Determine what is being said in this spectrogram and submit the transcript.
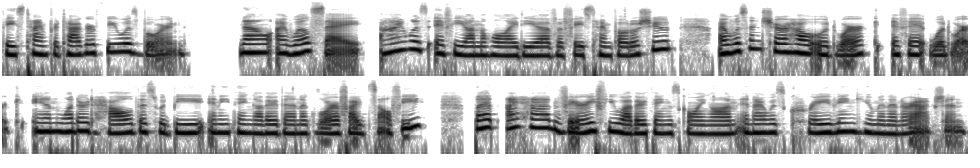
FaceTime photography was born. Now, I will say, I was iffy on the whole idea of a FaceTime photo shoot. I wasn't sure how it would work, if it would work, and wondered how this would be anything other than a glorified selfie. But I had very few other things going on, and I was craving human interaction,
